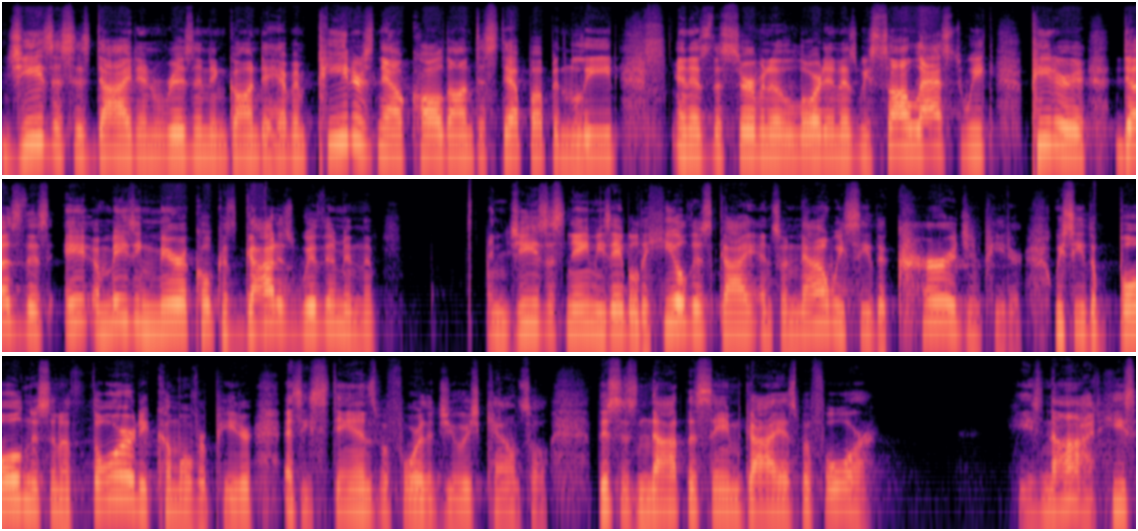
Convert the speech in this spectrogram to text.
Jesus has died and risen and gone to heaven. Peter's now called on to step up and lead and as the servant of the Lord. And as we saw last week, Peter does this amazing miracle because God is with him in the in Jesus' name, he's able to heal this guy. And so now we see the courage in Peter. We see the boldness and authority come over Peter as he stands before the Jewish council. This is not the same guy as before. He's not. He's,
